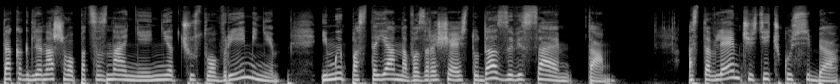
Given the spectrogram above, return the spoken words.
Так как для нашего подсознания нет чувства времени, и мы постоянно, возвращаясь туда, зависаем там. Оставляем частичку себя,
